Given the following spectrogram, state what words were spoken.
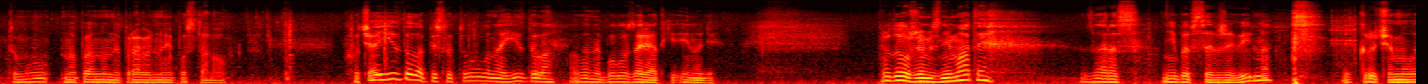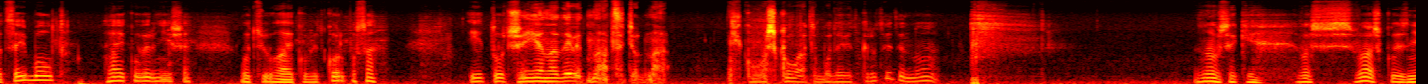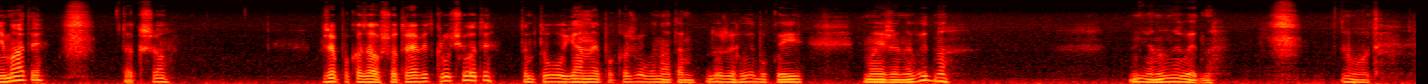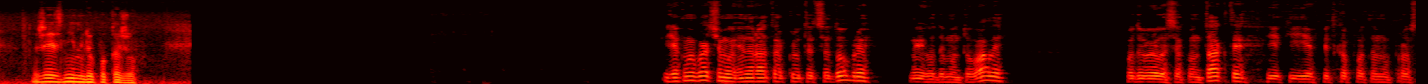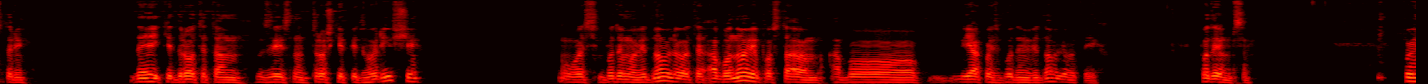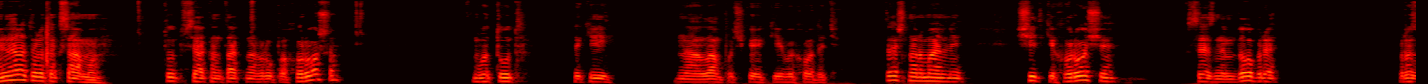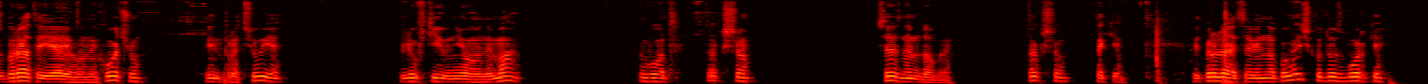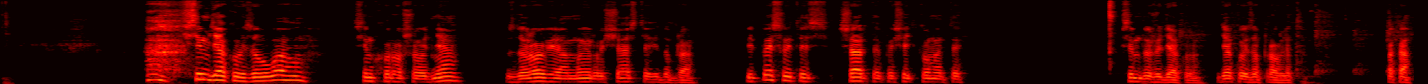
Тому, напевно, неправильно і поставив. Хоча їздила, після того вона їздила, але не було зарядки іноді. Продовжуємо знімати. Зараз ніби все вже вільно. Відкручуємо оцей болт, гайку верніше, оцю гайку від корпуса. І тут ще є на 19 одна. Яку важкувато буде відкрутити, але знову ж таки важко знімати. Так що вже показав, що треба відкручувати. Там я не покажу, вона там дуже глибоко і майже не видно. Ні, ну не видно. От. Вже знімлю, покажу. Як ми бачимо, генератор крутиться добре. Ми його демонтували. Подивилися контакти, які є в підкапотному просторі. Деякі дроти там, звісно, трошки підгорівші. Ось, будемо відновлювати. Або нові поставимо, або якось будемо відновлювати їх. Подивимося. По генератору так само. Тут вся контактна група хороша. Ось тут такий на лампочку, який виходить, теж нормальний. Щітки хороші, все з ним добре. Розбирати я його не хочу. Він працює. Люфтів в нього нема. От. Так що все з ним добре. Так що таке. Відправляється він на поличку до зборки. Всім дякую за увагу. Всім хорошого дня, здоров'я, миру, щастя і добра. Підписуйтесь, шарте, пишіть коменти. Всім дуже дякую. Дякую за прогляд. Пока.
